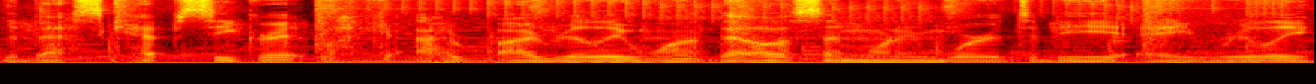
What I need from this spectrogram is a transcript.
the best kept secret. Like I, I really want the LSM Morning Word to be a really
